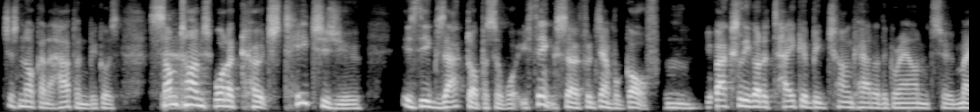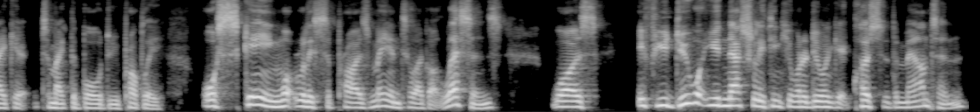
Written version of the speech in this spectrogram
just not going to happen because sometimes yeah. what a coach teaches you is the exact opposite of what you think. So, for example, golf, mm. you've actually got to take a big chunk out of the ground to make it to make the ball do properly. Or skiing, what really surprised me until I got lessons was if you do what you naturally think you want to do and get close to the mountain,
